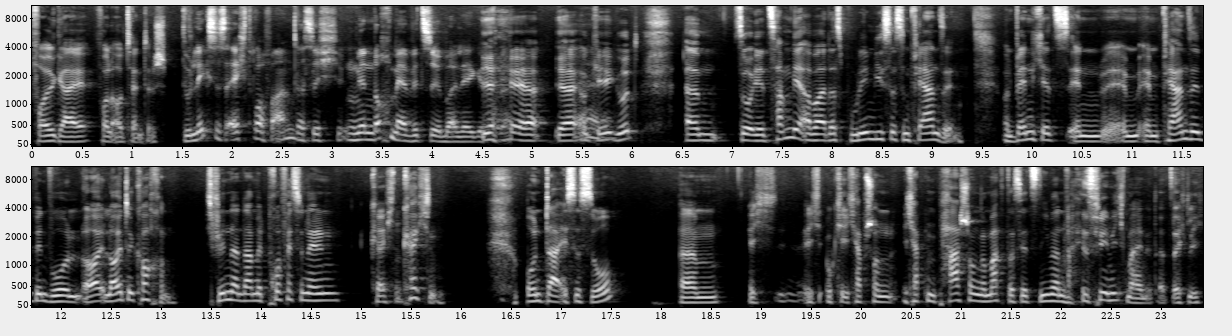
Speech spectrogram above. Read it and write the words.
voll geil, voll authentisch. Du legst es echt drauf an, dass ich mir noch mehr Witze überlege. Ja, ja, ja, okay, gut. Ähm, so, jetzt haben wir aber das Problem, wie ist das im Fernsehen? Und wenn ich jetzt in, im, im Fernsehen bin, wo Le Leute kochen, ich bin dann da mit professionellen Köchen. Köchen. Und da ist es so, ähm, ich, ich, okay, ich habe schon, ich habe ein paar schon gemacht, dass jetzt niemand weiß, wen ich meine tatsächlich.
